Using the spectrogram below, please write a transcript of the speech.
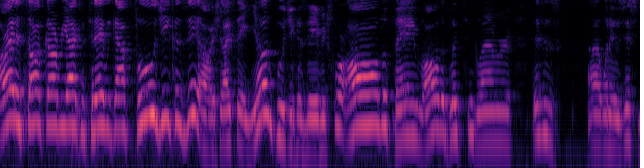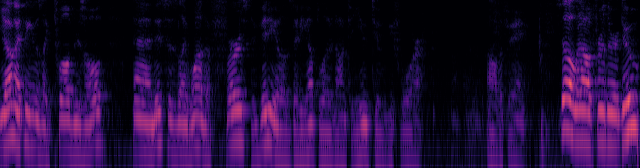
All right, it's Sauce God Reacts, and today we got Fujii Kaze, or should I say young Fujii Kaze, before all the fame, all the glitz and glamour. This is uh, when he was just young, I think he was like 12 years old. And this is like one of the first videos that he uploaded onto YouTube before all the fame. So without further ado,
